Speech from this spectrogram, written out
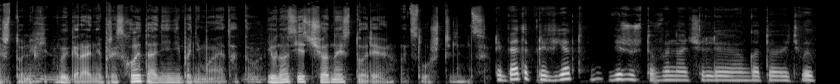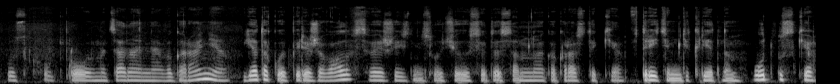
подозрение, что у них выгорание происходит, а они не понимают этого. И у нас есть еще одна история от слушательницы. Ребята, привет. Вижу, что вы начали готовить выпуск про эмоциональное выгорание. Я такое переживала в своей жизни. Случилось это со мной как раз-таки в третьем декретном отпуске,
